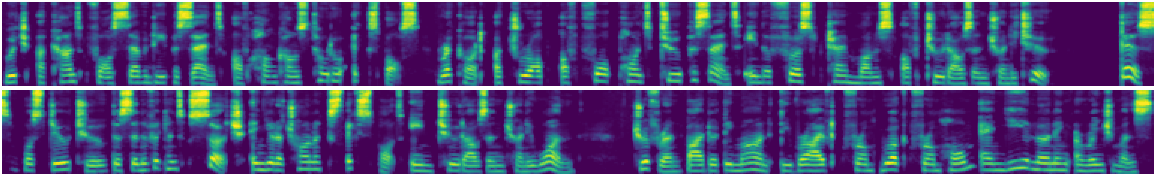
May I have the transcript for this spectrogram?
which account for 70% of Hong Kong's total exports, record a drop of 4.2% in the first 10 months of 2022. This was due to the significant surge in electronics exports in 2021, driven by the demand derived from work from home and e learning arrangements,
